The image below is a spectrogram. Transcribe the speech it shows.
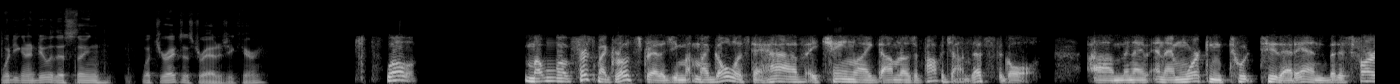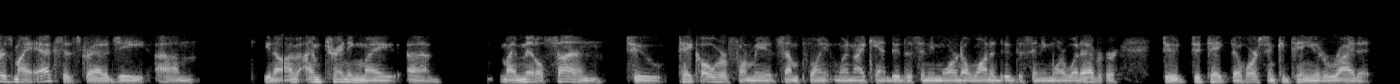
what are you going to do with this thing? What's your exit strategy, Kerry? Well, my, well, first, my growth strategy. My, my goal is to have a chain like Domino's or Papa John's. That's the goal um, and I and I'm working to to that end. But as far as my exit strategy, um, you know, I'm I'm training my uh, my middle son to take over for me at some point when I can't do this anymore, don't want to do this anymore, whatever, to to take the horse and continue to ride it.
